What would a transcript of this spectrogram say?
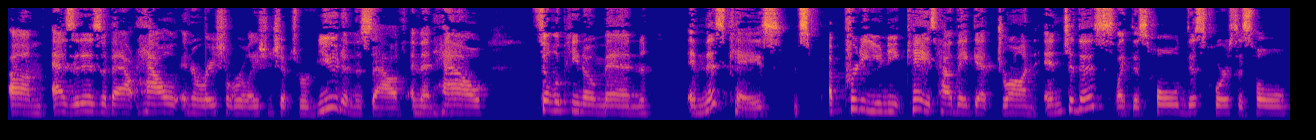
um, as it is about how interracial relationships were viewed in the South, and then how Filipino men. In this case, it's a pretty unique case how they get drawn into this, like this whole discourse, this whole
